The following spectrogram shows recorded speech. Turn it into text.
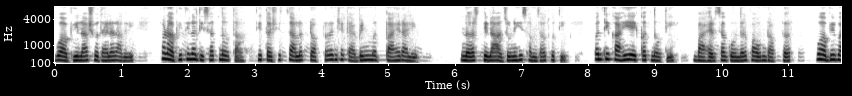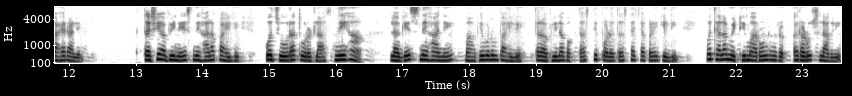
व अभिला शोधायला लागली. पण अभि तिला दिसत नव्हता. ती तशीच चालत डॉक्टरांच्या कॅबिनमध्ये बाहेर आली. नर्स तिला अजूनही समजावत होती पण ती काही ऐकत नव्हती. बाहेरचा गोंधळ पाहून डॉक्टर व अभि बाहेर आले. तसे अभिने स्नेहाला पाहिले व जोरात ओरडला स्नेहा. लगेच स्नेहाने मागे वळून पाहिले तर अभिला बघताच ती पडतच त्याच्याकडे गेली व त्याला मिठी मारून र रडूच लागली.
